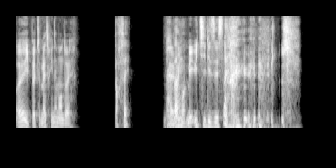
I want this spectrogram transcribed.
Ouais, il peut te mettre une amende, ouais. Parfait. Bah oui, moi. mais utilisez ça.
